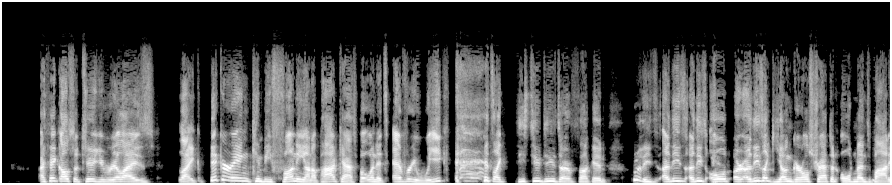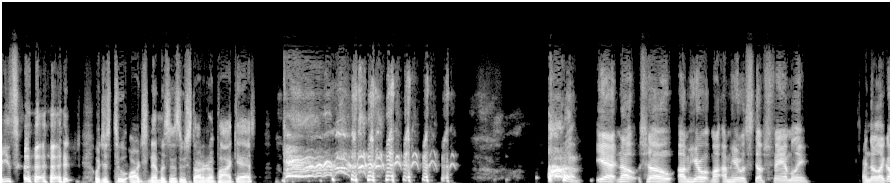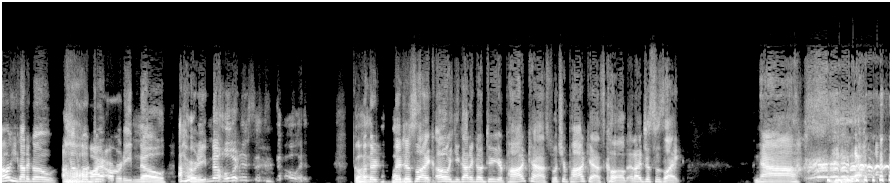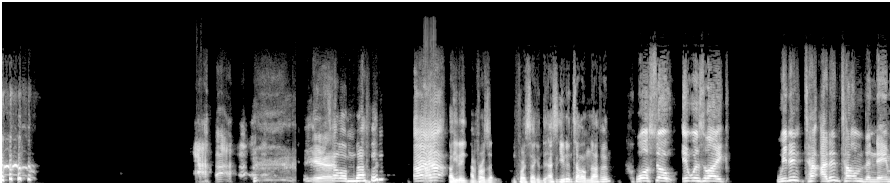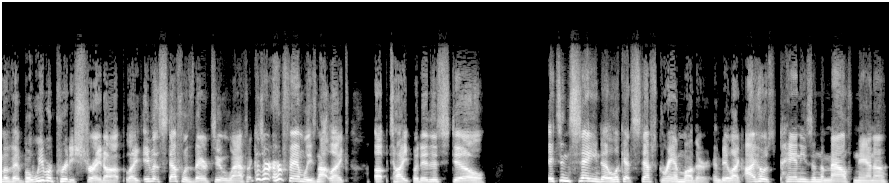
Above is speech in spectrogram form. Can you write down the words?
I think also too, you realize like bickering can be funny on a podcast, but when it's every week, it's like these two dudes are fucking. Who are these? Are these are these old or are these like young girls trapped in old men's bodies? we're just two arch nemesis who started a podcast. yeah, no. So I'm here with my I'm here with Steph's family, and they're like, "Oh, you gotta go." You gotta Oh, go I already know. I already know where this is going. Go but ahead. they're they're just like, "Oh, you got to go do your podcast. What's your podcast called?" And I just was like, "Nah." You Yeah. didn't tell him nothing. I, uh Oh, you didn't. I froze up for a second. You didn't tell him nothing. well, so it was like we didn't tell. I didn't tell him the name of it, but we were pretty straight up. Like even Steph was there too, laughing because her her family's not like uptight, but it is still. It's insane to look at Steph's grandmother and be like, "I host panties in the mouth, Nana."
